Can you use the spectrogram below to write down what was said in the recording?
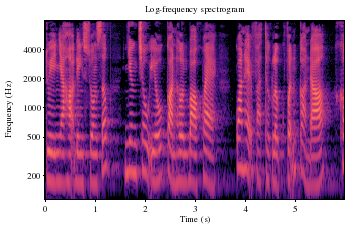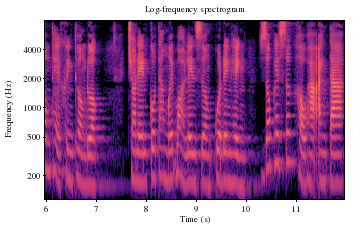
Tuy nhà họ đình xuống dốc, nhưng châu yếu còn hơn bò khỏe, quan hệ và thực lực vẫn còn đó, không thể khinh thường được. Cho nên cô ta mới bỏ lên giường của đình hình, dốc hết sức hầu hạ anh ta,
